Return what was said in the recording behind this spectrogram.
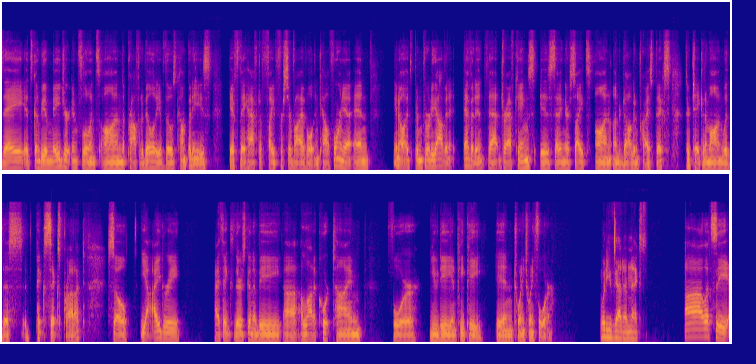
they it's going to be a major influence on the profitability of those companies if they have to fight for survival in California. And you know, it's been pretty evident, evident that DraftKings is setting their sights on underdog and PrizePicks. They're taking them on with this pick six product. So, yeah, I agree. I think there's going to be uh, a lot of court time for UD and PP in 2024. What do you got up next? Uh, let's see.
